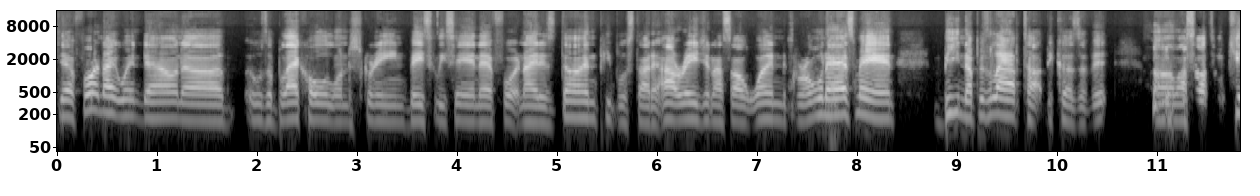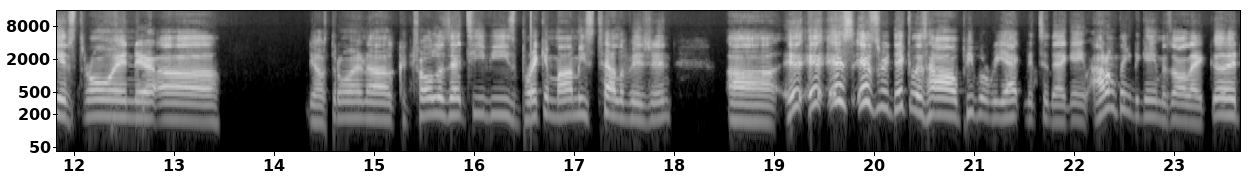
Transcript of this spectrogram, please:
yeah, Fortnite went down. Uh, it was a black hole on the screen, basically saying that Fortnite is done. People started outraging. I saw one grown ass man beating up his laptop because of it. Um, I saw some kids throwing their uh, you know, throwing uh controllers at TVs, breaking mommy's television. Uh, it, it, it's it's ridiculous how people reacted to that game. I don't think the game is all that good.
